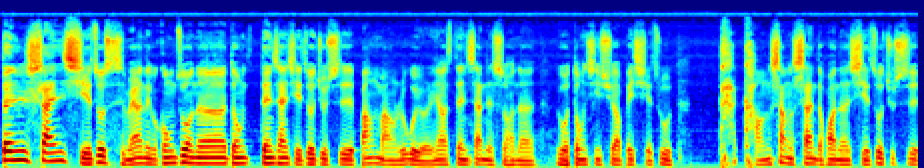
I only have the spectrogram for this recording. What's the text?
登山协作是什么样的一个工作呢？登登山协作就是帮忙，如果有人要登山的时候呢，如果东西需要被协助抬扛上山的话呢，协作就是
